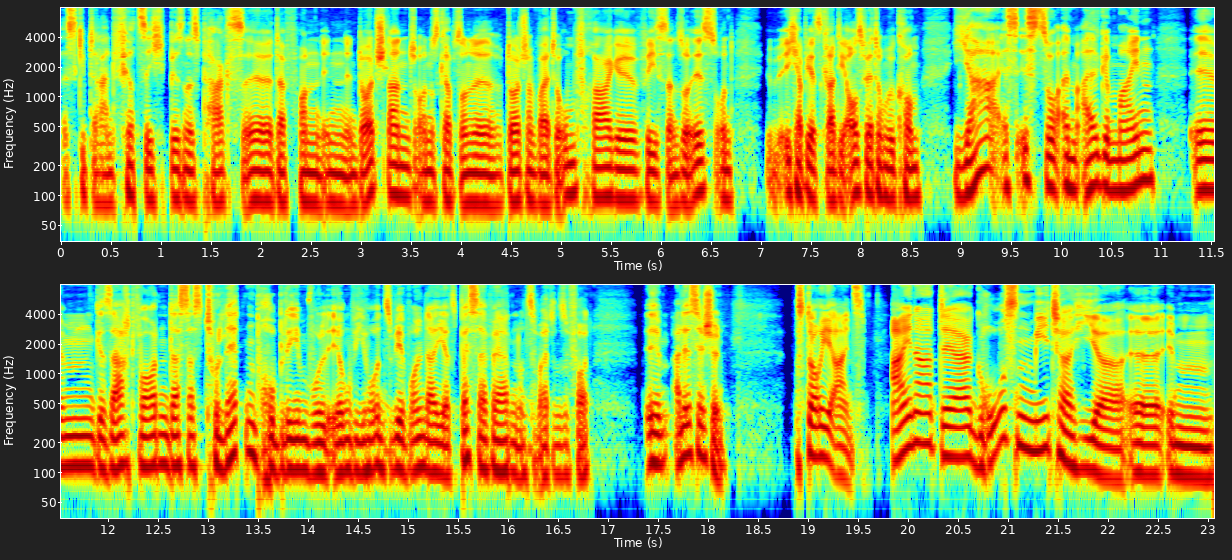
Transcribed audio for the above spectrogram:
es gibt allein 40 Business Parks äh, davon in, in Deutschland und es gab so eine deutschlandweite Umfrage, wie es dann so ist. Und ich habe jetzt gerade die Auswertung bekommen. Ja, es ist so im Allgemeinen ähm, gesagt worden, dass das Toilettenproblem wohl irgendwie uns, wir wollen da jetzt besser werden und so weiter und so fort. Ähm, alles sehr schön. Story 1. Einer der großen Mieter hier äh, im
